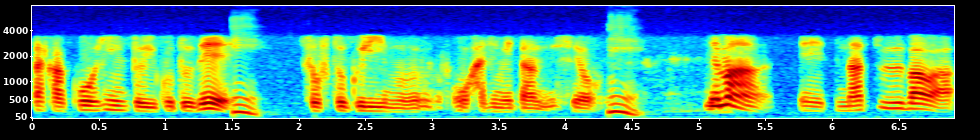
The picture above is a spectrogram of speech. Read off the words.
た加工品ということで、ええ、ソフトクリームを始めたんですよ。ええ、でまあ、えー、夏場は、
